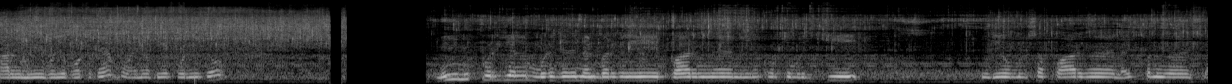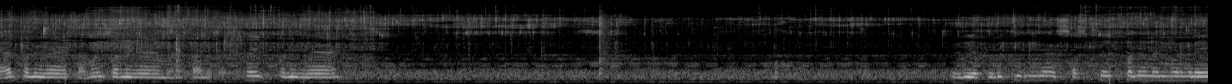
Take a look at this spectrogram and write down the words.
பாருங்கள் மீன் பொரியல் போட்டுட்டேன் மீன் அப்படியே பொரியட்டும். மீன் பொரியல் முடிஞ்சது நண்பர்களே. பாருங்கள் மீன் பொரிச்சு முடிச்சு வீடியோ முழுசாக பாருங்கள் லைக் பண்ணுங்கள் ஷேர் பண்ணுங்கள் கமெண்ட் பண்ணுங்கள் மறக்காமல் சப்ஸ்கிரைப் பண்ணுங்கள் வீடியோ பிடிச்சிருந்தா சப்ஸ்கிரைப் பண்ணுங்கள் நண்பர்களே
